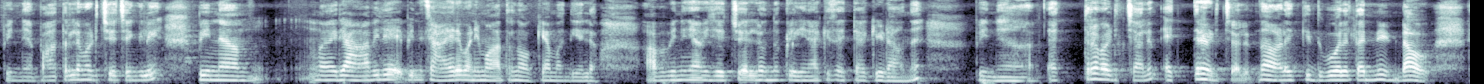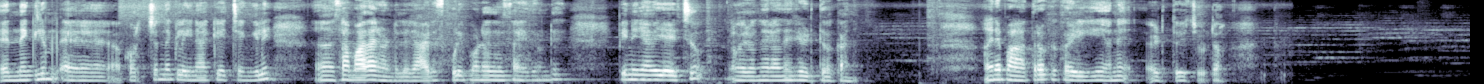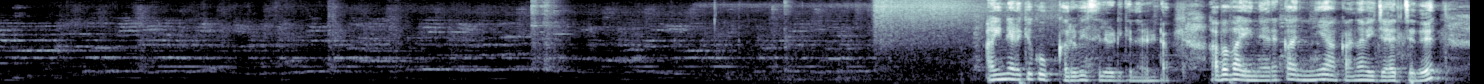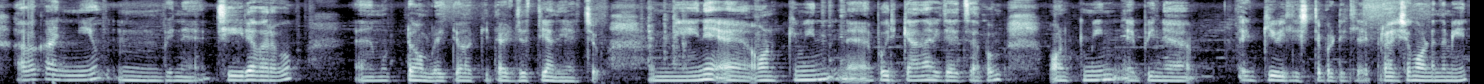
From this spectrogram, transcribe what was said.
പിന്നെ പാത്രമെല്ലാം അടിച്ച് വെച്ചെങ്കിൽ പിന്നെ രാവിലെ പിന്നെ ചായയുടെ പണി മാത്രം നോക്കിയാൽ മതിയല്ലോ. അപ്പോൾ പിന്നെ ഞാൻ വിചാരിച്ചു എല്ലാം ഒന്ന് ക്ലീനാക്കി സെറ്റാക്കി ഇടാമെന്ന് പിന്നെ എത്ര പഠിച്ചാലും എത്ര അടിച്ചാലും നാളേക്ക് ഇതുപോലെ തന്നെ ഉണ്ടാവും. എന്നെങ്കിലും കുറച്ചൊന്ന് ക്ലീനാക്കി വെച്ചെങ്കിൽ സമാധാനം ഉണ്ടല്ലോ. രാവിലെ സ്കൂളിൽ പോകേണ്ട ദിവസം ആയതുകൊണ്ട് പിന്നെ ഞാൻ വിചാരിച്ചു ഓരോന്നോരോന്നേരം എടുത്ത് വെക്കാമെന്ന് അങ്ങനെ പാത്രമൊക്കെ കഴുകി ഞാൻ എടുത്തു വെച്ചു കേട്ടോ അതിന്റെ ഇടയ്ക്ക് കുക്കർ വിസിലടിക്കുന്നുണ്ട് കേട്ടോ. അപ്പോൾ വൈകുന്നേരം കഞ്ഞി ആക്കാമെന്നാണ് വിചാരിച്ചത്. അപ്പോൾ കഞ്ഞിയും പിന്നെ ചീര വറവും മുട്ട ഓംലേറ്റും ആക്കിയിട്ട് അഡ്ജസ്റ്റ് ചെയ്യാമെന്ന് വിചാരിച്ചു. മീൻ ഉണക്കമീൻ ഏ, പൊരിക്കാമെന്നാണ് വിചാരിച്ചത്. അപ്പം ഉണക്കമീൻ പിന്നെ എനിക്ക് വലിയ ഇഷ്ടപ്പെട്ടിട്ടില്ല. ഇപ്രാവശ്യം കൊണ്ടുവന്ന മീൻ.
